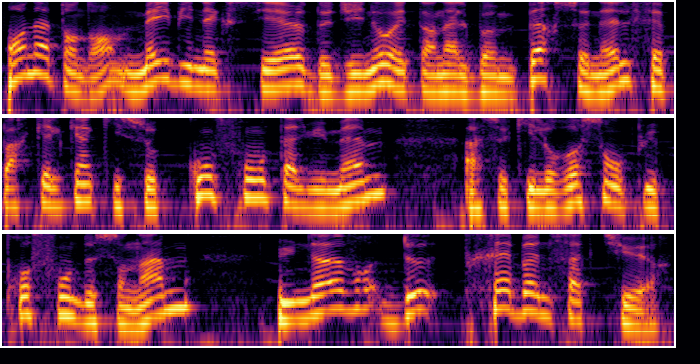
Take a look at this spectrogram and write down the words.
En attendant, Maybe Next Year de Gino est un album personnel fait par quelqu'un qui se confronte à lui-même, à ce qu'il ressent au plus profond de son âme, une œuvre de très bonne facture.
